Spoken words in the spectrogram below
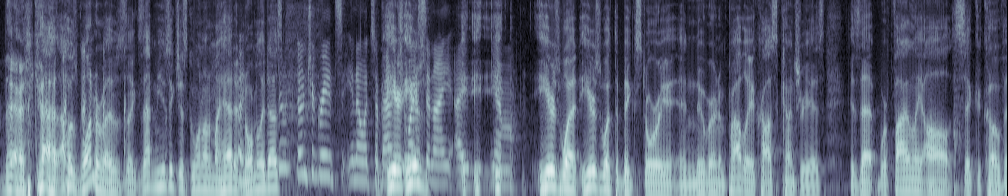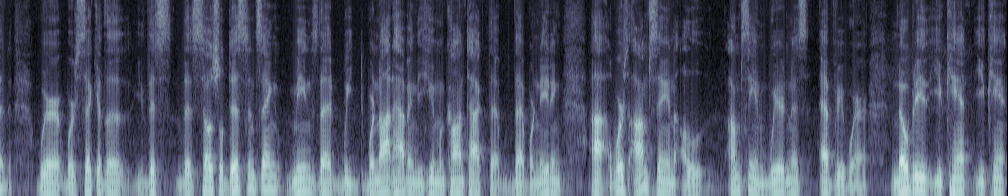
There, God, I was wondering. I was like, is that music just going on in my head? It normally does. Don't, don't you agree? It's you know it's about Here- choice, and I, I he- here's what here's what the big story in New Bern and probably across the country is is that we're finally all sick of COVID. We're we're sick of the this this social distancing means that we we're not having the human contact that that we're needing. Uh, we're I'm seeing a I'm seeing weirdness everywhere. Nobody, you can't, you can't,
